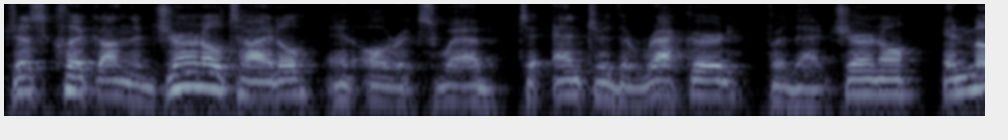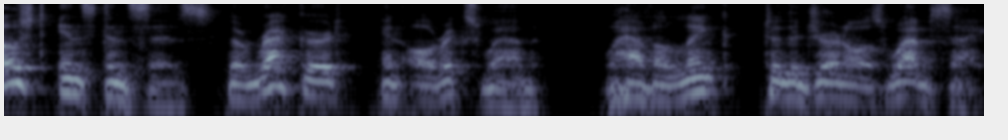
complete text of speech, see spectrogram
just click on the journal title in Ulrich's Web to enter the record for that journal. In most instances, the record in Ulrich's Web will have a link to the journal's website.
